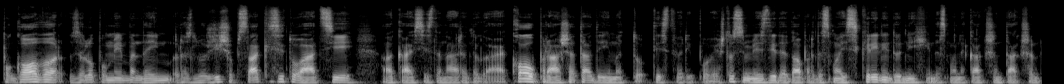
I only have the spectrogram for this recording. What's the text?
pogovor zelo pomemben, da jim razložiš ob vsaki situaciji, kaj se z denarjem dogaja. Ko vprašata, da jim to, te stvari poveš. To se mi zdi, da je dobro, da smo iskreni do njih in da smo nekakšen takšen,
